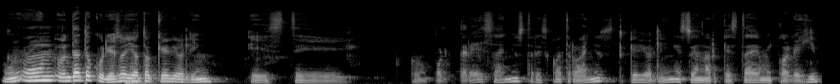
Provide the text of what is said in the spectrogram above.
Un, un, dato curioso, yo toqué violín, este, como por tres años, tres, cuatro años, toqué violín, estoy en la orquesta de mi colegio.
